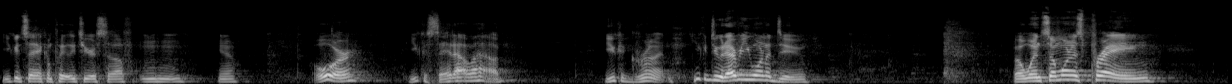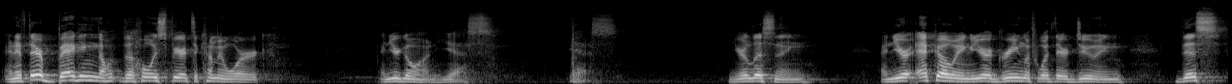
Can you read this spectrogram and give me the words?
You can say it completely to yourself, mm-hmm, you know. Or you could say it out loud. You could grunt. You could do whatever you want to do. But when someone is praying, and if they're begging the, the Holy Spirit to come and work, and you're going, yes, yes, and you're listening, and you're echoing, and you're agreeing with what they're doing, this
